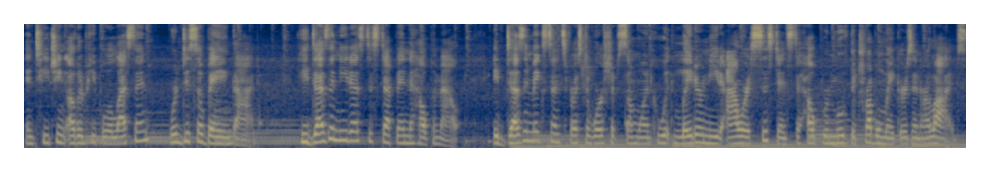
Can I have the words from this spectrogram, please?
and teaching other people a lesson, we're disobeying God. He doesn't need us to step in to help him out. It doesn't make sense for us to worship someone who would later need our assistance to help remove the troublemakers in our lives.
